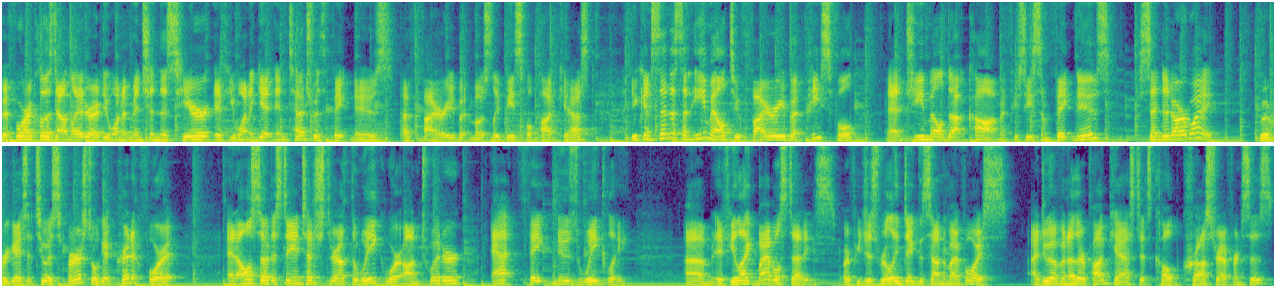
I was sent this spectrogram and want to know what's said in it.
Before I close down later, I do want to mention this here. If you want to get in touch with fake news, a fiery but mostly peaceful podcast, you can send us an email to fierybutpeaceful at gmail.com. If you see some fake news, send it our way. Whoever gets it to us first will get credit for it. And also to stay in touch throughout the week, we're on Twitter at Fake News Weekly. Um, if you like Bible studies, or if you just really dig the sound of my voice, I do have another podcast. It's called Cross References,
